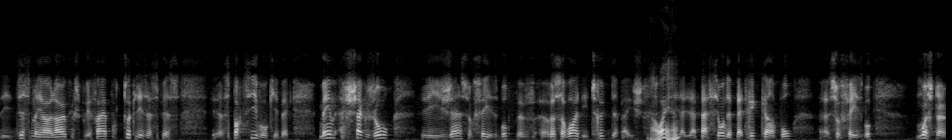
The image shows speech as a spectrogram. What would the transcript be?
des 10 meilleures leurres que je préfère pour toutes les espèces euh, sportives au Québec. Même à chaque jour, les gens sur Facebook peuvent euh, recevoir des trucs de pêche. Ah ouais, hein? La, la passion de Patrick Campo euh, sur Facebook. Moi, je suis un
